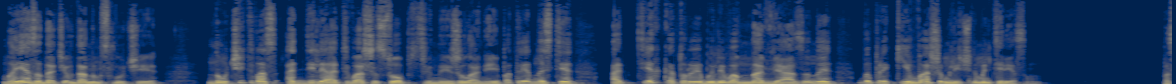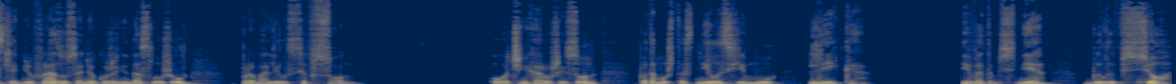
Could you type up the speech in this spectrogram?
Моя задача в данном случае — научить вас отделять ваши собственные желания и потребности от тех, которые были вам навязаны вопреки вашим личным интересам. Последнюю фразу Санек уже не дослушал, провалился в сон. Очень хороший сон, потому что снилась ему Лика. И в этом сне было все,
